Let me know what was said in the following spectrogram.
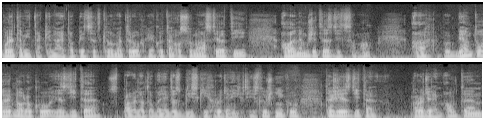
budete mít taky na to 500 km, jako ten 18-letý, ale nemůžete jezdit sama. A během toho jednoho roku jezdíte, zpravidla to bude někdo z blízkých rodinných příslušníků, takže jezdíte rodinným autem,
